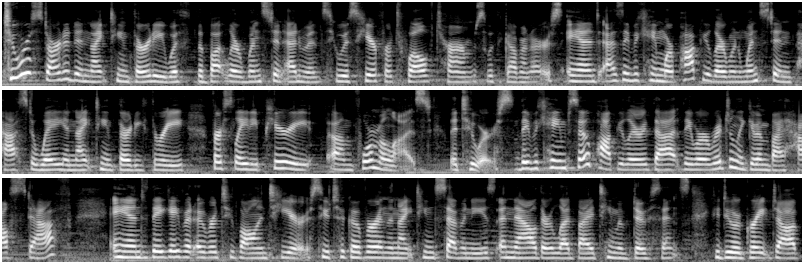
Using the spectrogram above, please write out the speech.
Tours started in 1930 with the butler Winston Edmonds, who was here for 12 terms with governors. And as they became more popular, when Winston passed away in 1933, First Lady Peery um, formalized the tours. They became so popular that they were originally given by house staff, and they gave it over to volunteers who took over in the 1970s, and now they're led by a team of docents who do a great job.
